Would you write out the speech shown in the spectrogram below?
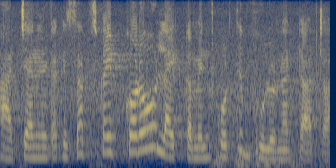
আর চ্যানেলটাকে সাবস্ক্রাইব করো লাইক কমেন্ট করতে ভুলো না, টাটা।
